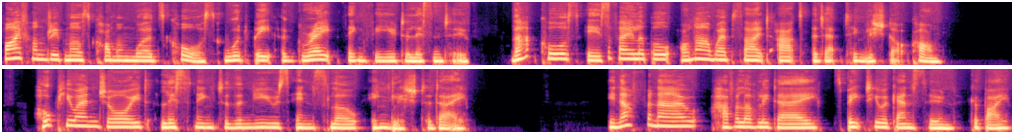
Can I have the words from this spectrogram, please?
500 most common words course would be a great thing for you to listen to. That course is available on our website at adeptenglish.com. Hope you enjoyed listening to the news in slow English today. Enough for now. Have a lovely day. Speak to you again soon. Goodbye.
